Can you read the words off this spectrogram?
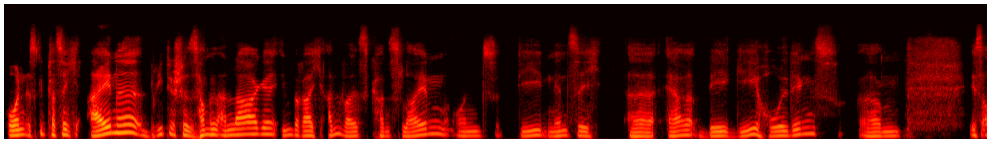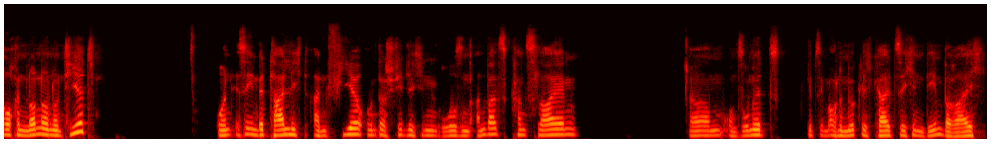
Und es gibt tatsächlich eine britische Sammelanlage im Bereich Anwaltskanzleien und die nennt sich äh, RBG Holdings, ähm, ist auch in London notiert und ist eben beteiligt an vier unterschiedlichen großen Anwaltskanzleien. Ähm, und somit gibt es eben auch eine Möglichkeit, sich in dem Bereich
